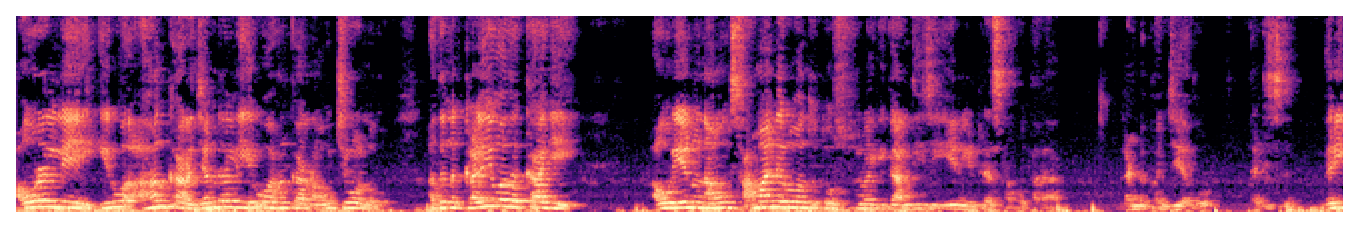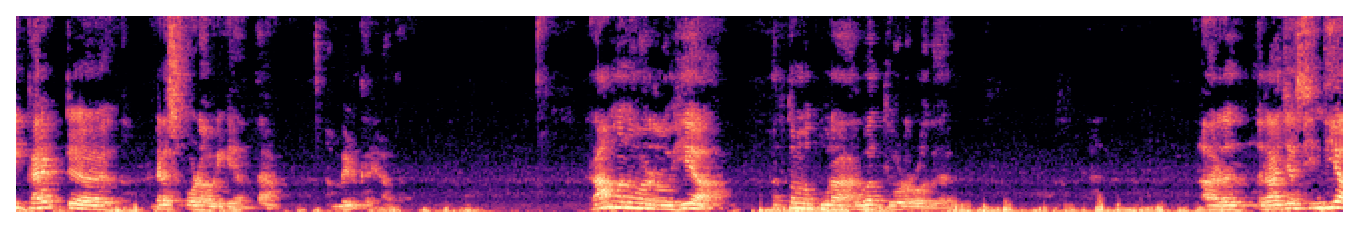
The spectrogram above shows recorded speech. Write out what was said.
ಅವರಲ್ಲಿ ಇರುವ ಅಹಂಕಾರ, ಜನರಲ್ಲಿ ಇರುವ ಅಹಂಕಾರ ನಾವು ಉಚ್ಚರು ಅನ್ನೋದು. ಅದನ್ನು ಕಳೆಯುವುದಕ್ಕಾಗಿ ಅವರೇನು ನಾವು ಸಾಮಾನ್ಯರು ಅಂತ ತೋರಿಸುವಾಗಿ ಗಾಂಧೀಜಿ ಏನು ಈ ಡ್ರೆಸ್ ಹಾಕೋತಾರೆ? ಗಂಡು ಪಂಜಿ ಅದು. That is very correct dress code ಅವರಿಗೆ ಅಂತ ಅಂಬೇಡ್ಕರ್ ಹೇಳ್ತಾರೆ. ರಾಮ್ ಮನೋಹರ್ ಲೋಹಿಯಾ ಹತ್ತೊಂಬತ್ತು ನೂರ ಅರವತ್ತೇಳರೊಳಗೆ ರಾಜ ಸಿಂಧಿಯಾ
